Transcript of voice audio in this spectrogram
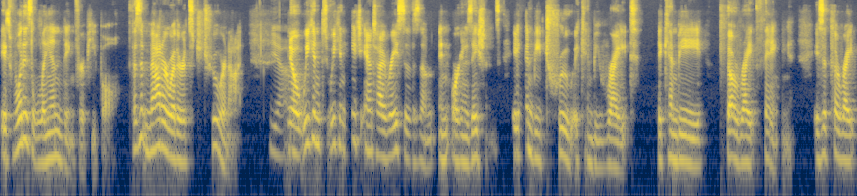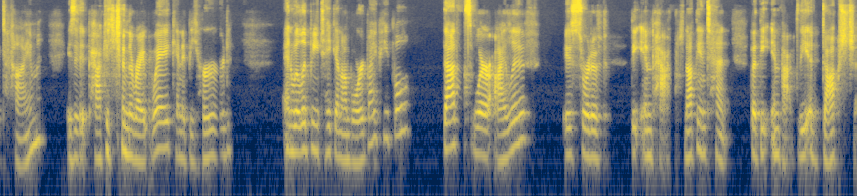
is what is landing for people? It doesn't matter whether it's true or not. Yeah. You know, we can we can teach anti-racism in organizations. It can be true, it can be right, it can be the right thing. Is it the right time? Is it packaged in the right way? Can it be heard? and will it be taken on board by people that's where i live is sort of the impact not the intent but the impact the adoption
